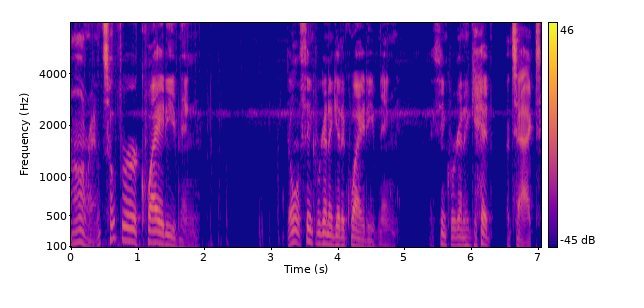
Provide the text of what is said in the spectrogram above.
Alright, let's hope for a quiet evening. Don't think we're going to get a quiet evening. I think we're going to get attacked.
